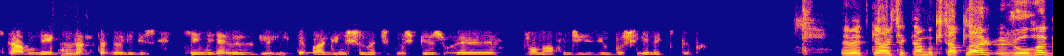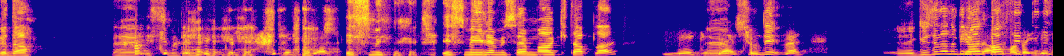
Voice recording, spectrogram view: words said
Kitabı Mekulat'ta evet. böyle bir kendine özgü ilk defa gün ışığına çıkmış bir e, 16. yüzyıl başı yemek kitabı. Evet gerçekten bu kitaplar ruha gıda e, ismi de ismi ismiyle müsemma kitaplar. Ne güzel, ee, şimdi, çok güzel. E, Güzin Hanım biraz bahsettiniz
